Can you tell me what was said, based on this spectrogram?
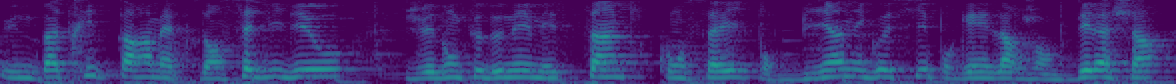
une batterie de paramètres. Dans cette vidéo, je vais donc te donner mes 5 conseils pour bien négocier, pour gagner de l'argent dès l'achat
